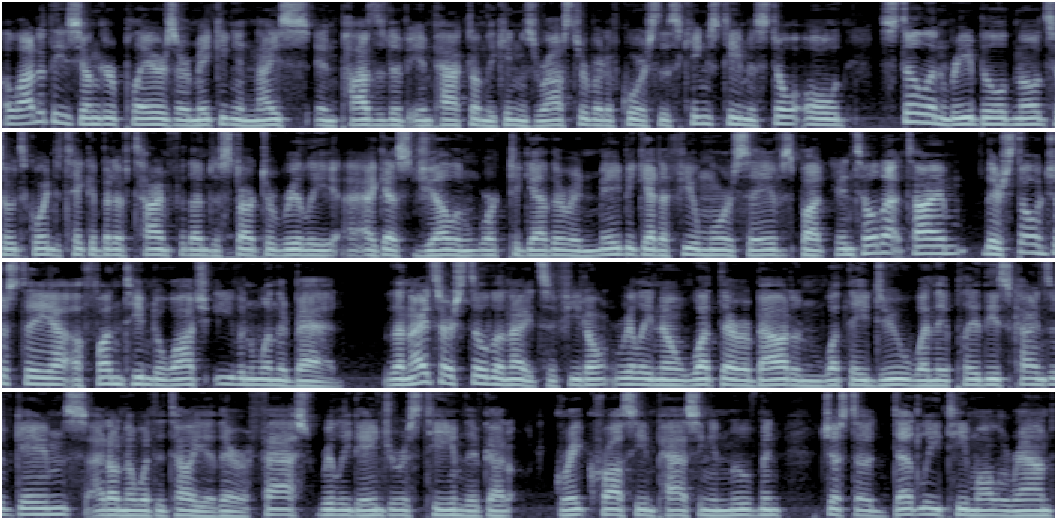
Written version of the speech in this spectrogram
a lot of these younger players are making a nice and positive impact on the Kings roster, but of course, this Kings team is still old, still in rebuild mode, so it's going to take a bit of time for them to start to really, I guess, gel and work together and maybe get a few more saves. But until that time, they're still just a, a fun team to watch, even when they're bad the Knights are still the Knights. If you don't really know what they're about and what they do when they play these kinds of games, I don't know what to tell you. They're a fast, really dangerous team. They've got great crossing, passing, and movement. Just a deadly team all around.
